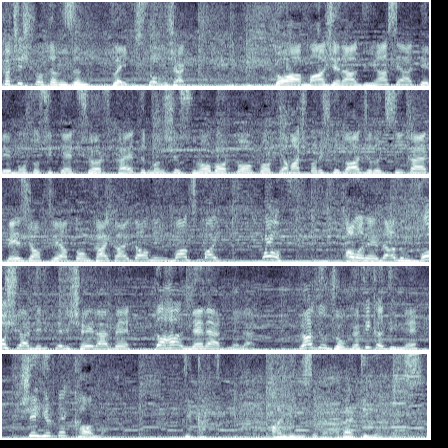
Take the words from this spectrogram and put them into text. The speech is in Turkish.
kaçış rotanızın playlisti olacak. Doğa, macera, dünya seyahatleri, motosiklet, surf, kaya tırmanışı, snowboard, longboard, yamaç paraşütü, dağcılık, sea kayak, base jump, triatlon, kaykay, downhill, mountain bike. Of! Aman evladım boş ver dedikleri şeyler ve daha neler neler. Radyo Geografika dinle, şehirde kalma. Dikkat! Annenizle beraber dinleyiniz.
